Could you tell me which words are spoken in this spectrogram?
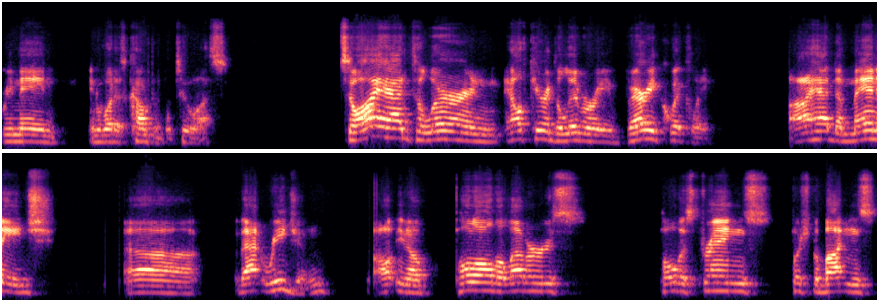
remain in what is comfortable to us. So I had to learn healthcare delivery very quickly. I had to manage uh, that region, all, you know, pull all the levers, pull the strings, push the buttons,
